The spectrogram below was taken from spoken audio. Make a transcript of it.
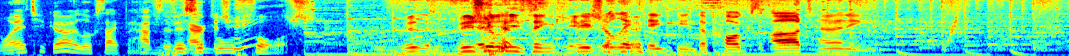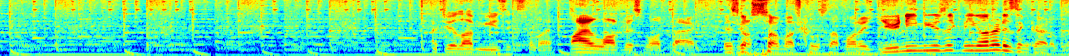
where to go. it Looks like perhaps a character Visible change? thought. Vi- visually thinking. Visually thinking. The cogs are turning. I do love music select. I love this mod pack. It's got so much cool stuff on it. Uni music being on it is incredible.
